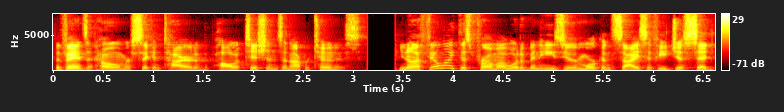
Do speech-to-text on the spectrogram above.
The fans at home are sick and tired of the politicians and opportunists. You know, I feel like this promo would have been easier and more concise if he just said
